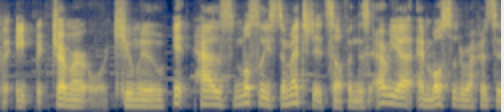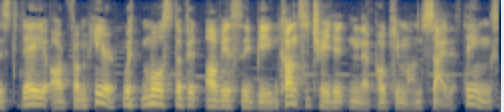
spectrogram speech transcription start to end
the 8-bit drummer or Kumu. It has mostly cemented itself in this area and most of the references today are from here, with most of it obviously being concentrated in the Pokemon side of things.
